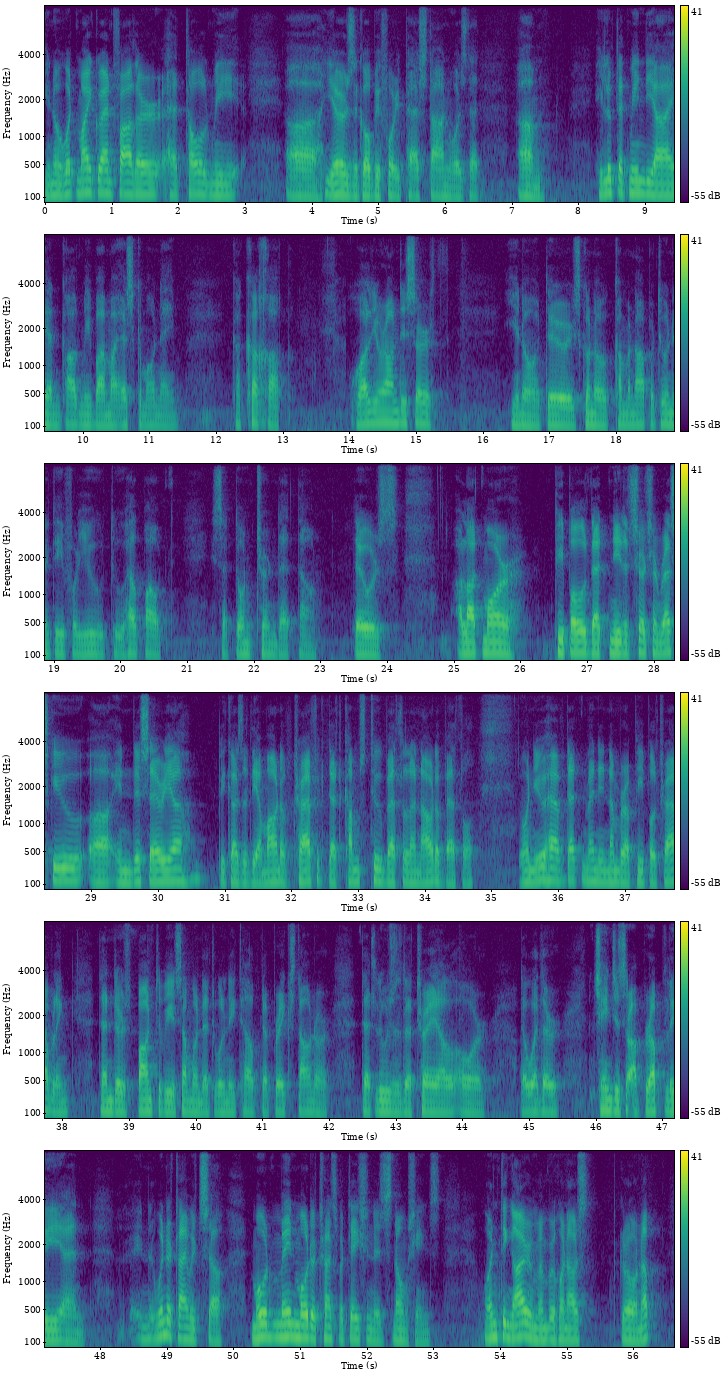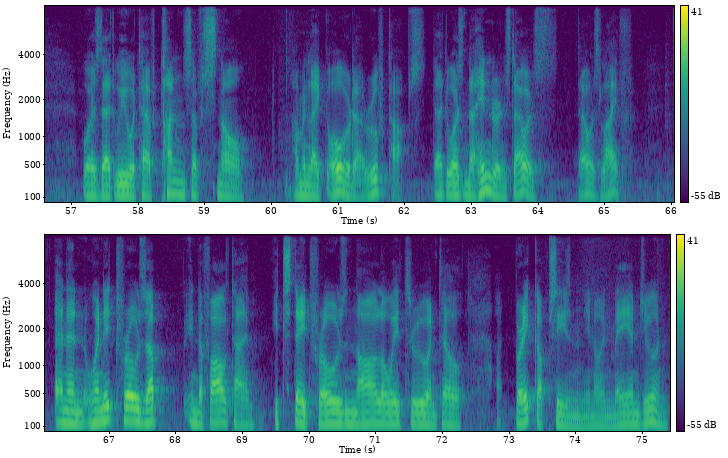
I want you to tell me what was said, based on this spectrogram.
You know, what my grandfather had told me uh, years ago before he passed on was that um, he looked at me in the eye and called me by my Eskimo name, Kakakak. While you're on this earth, you know, there is going to come an opportunity for you to help out. He said, don't turn that down. There was a lot more people that needed search and rescue uh, in this area because of the amount of traffic that comes to Bethel and out of Bethel. When you have that many number of people traveling, then there's bound to be someone that will need help that breaks down or that loses the trail or the weather changes abruptly and in the wintertime it's uh, mode, main mode of transportation is snow machines. One thing I remember when I was growing up was that we would have tons of snow. I mean, like over the rooftops. That wasn't a hindrance. That was that was life. And then when it froze up in the fall time, it stayed frozen all the way through until uh, breakup season. You know, in May and June.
